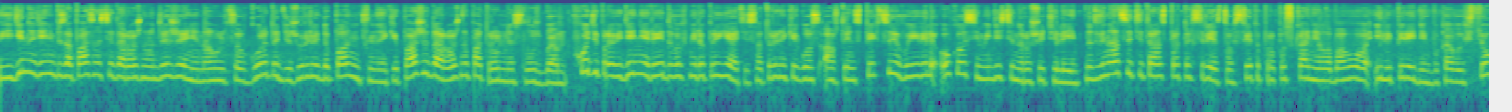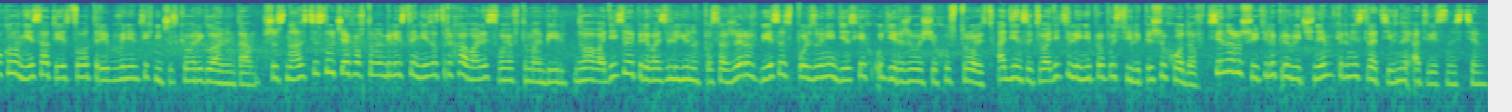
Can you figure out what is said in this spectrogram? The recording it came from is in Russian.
В единый день безопасности дорожного движения на улицах города дежурили дополнительные экипажи дорожно-патрульной службы. В ходе проведения рейдовых мероприятий сотрудники госавтоинспекции выявили около 70 нарушителей. На 12 транспортных средствах светопропускание лобового или передних боковых стекол не соответствовало требованиям технического регламента. В 16 случаях автомобилисты не застраховали свой автомобиль. Два водителя перевозили юных пассажиров без использования детских удерживающих устройств. 11 водителей не пропустили пешеходов. Все нарушители привлечены к административной ответственности.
